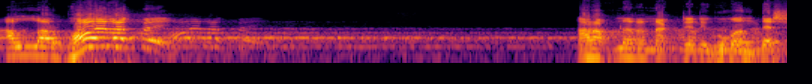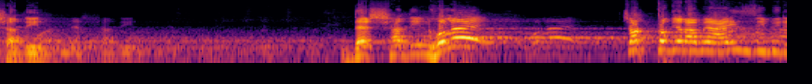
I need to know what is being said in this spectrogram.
আল্লাহর ভয় লাগবে। আর আপনারা নাক টেনে ঘুমান দেশ স্বাধীন। দেশ স্বাধীন হলে চট্টগ্রামে আইনজীবীর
